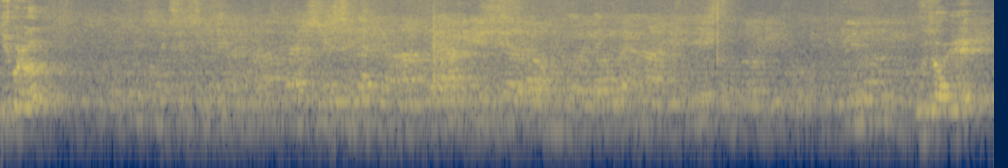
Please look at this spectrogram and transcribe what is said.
ညီကိုတော့လူဇော်ရဲ့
